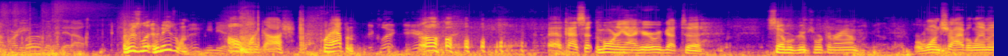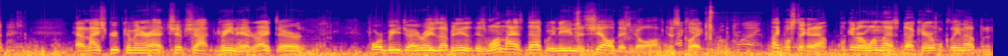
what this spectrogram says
I'm already limited out. Who's li- who needs one? He needed Oh my gosh. What happened? It clicked. You hear Oh. yeah, kind of set the morning out here. We've got uh, several groups working around. We're one shy of a limit. Had a nice group come in here. Had a chip shot greenhead right there. And poor BJ raised up and his, his one last duck we need and his shell didn't go off. Just clicked. I think we'll stick it out. We'll get our one last duck here and we'll clean up and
